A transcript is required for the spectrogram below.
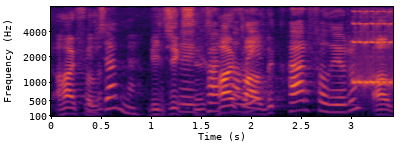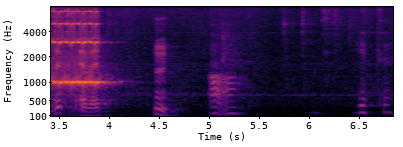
Harf alın. Bilecek mi? Bileceksiniz. Şey, harf alayım. aldık. Harf alıyorum. Aldık evet. Aa. Gitti.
